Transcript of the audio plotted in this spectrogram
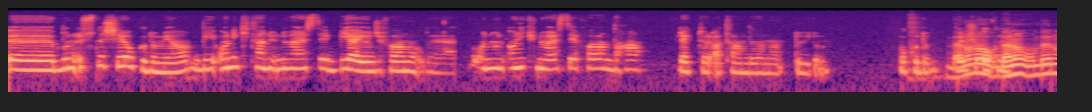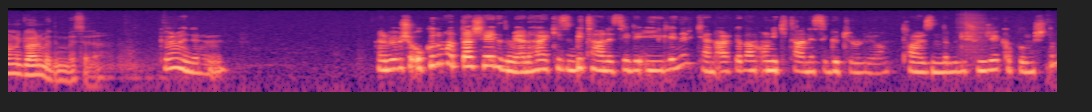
e, bunun üstüne şey okudum ya. Bir 12 tane üniversiteye bir ay önce falan oldu herhalde. 10 12 üniversiteye falan daha rektör atandığını duydum. Okudum. Ben Böyle şey onu okudum. ben onu, ben onu görmedim mesela. Görmedin mi? Hani böyle bir şey okudum hatta şey dedim yani herkes bir tanesiyle ilgilenirken arkadan 12 tanesi götürülüyor tarzında bir düşünceye kapılmıştım.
